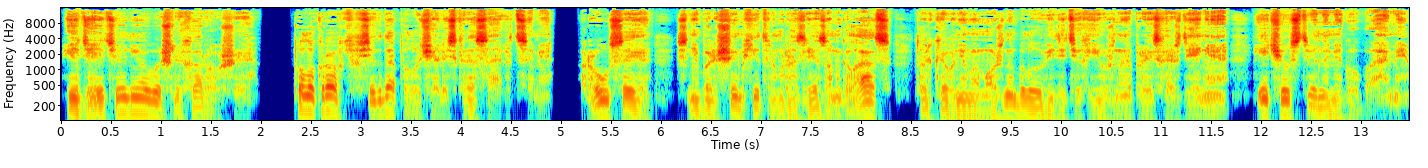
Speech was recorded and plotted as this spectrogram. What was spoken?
И дети у нее вышли хорошие. Полукровки всегда получались красавицами. Русые, с небольшим хитрым разрезом глаз, только в нем и можно было увидеть их южное происхождение, и чувственными губами.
